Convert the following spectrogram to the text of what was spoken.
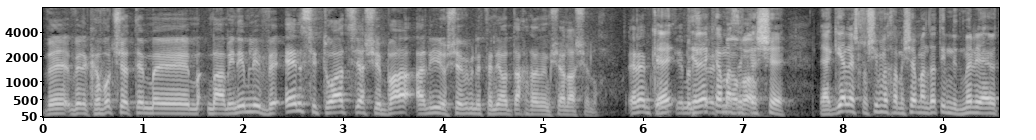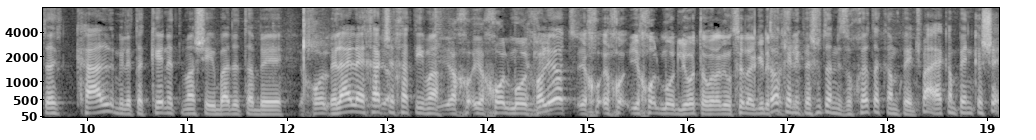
ו- ולקוות שאתם אה, מאמינים לי, ואין סיטואציה שבה אני יושב עם נתניהו תחת הממשלה שלו. אלא אם כן תראה תהיה תראה ממשלת כמה זה מעבר. קשה. להגיע ל-35 מנדטים, נדמה לי, היה יותר קל מלתקן את מה שאיבדת ב- יכול- בלילה אחד של חתימה. יכול, יכול מאוד יכול להיות? יכול, יכול, יכול מאוד להיות, אבל אני רוצה להגיד לך לא, כי אני פשוט, אני זוכר את הקמפיין. שמע, היה קמפיין קשה.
